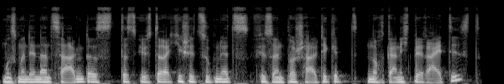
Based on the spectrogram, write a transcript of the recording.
Muss man denn dann sagen, dass das österreichische Zugnetz für so ein Pauschalticket noch gar nicht bereit ist?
